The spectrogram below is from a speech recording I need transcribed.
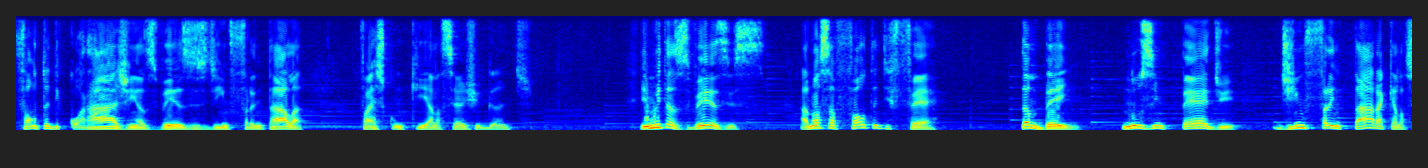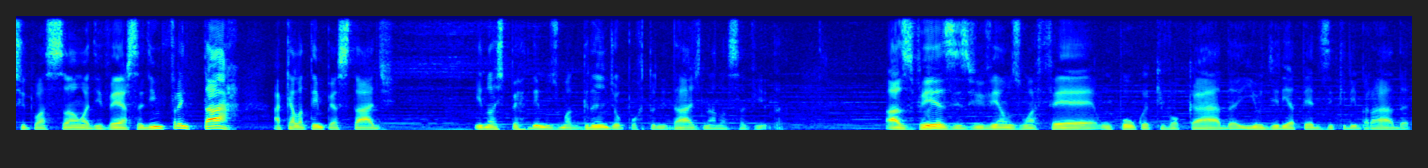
falta de coragem, às vezes, de enfrentá-la, faz com que ela seja gigante. E muitas vezes, a nossa falta de fé também nos impede de enfrentar aquela situação adversa, de enfrentar aquela tempestade. E nós perdemos uma grande oportunidade na nossa vida. Às vezes vivemos uma fé um pouco equivocada e eu diria até desequilibrada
